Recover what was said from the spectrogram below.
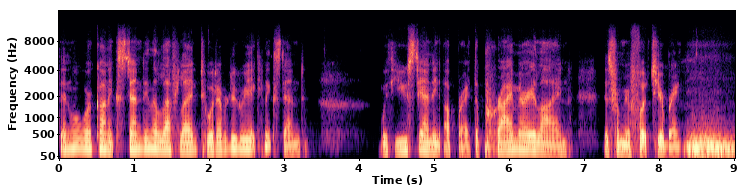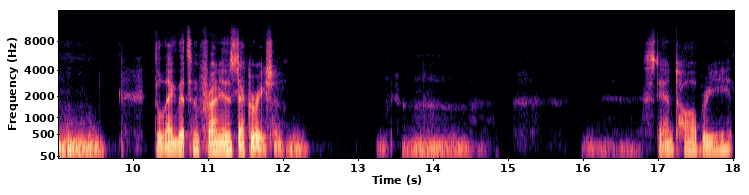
Then we'll work on extending the left leg to whatever degree it can extend with you standing upright. The primary line is from your foot to your brain. The leg that's in front is decoration. Stand tall, breathe.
